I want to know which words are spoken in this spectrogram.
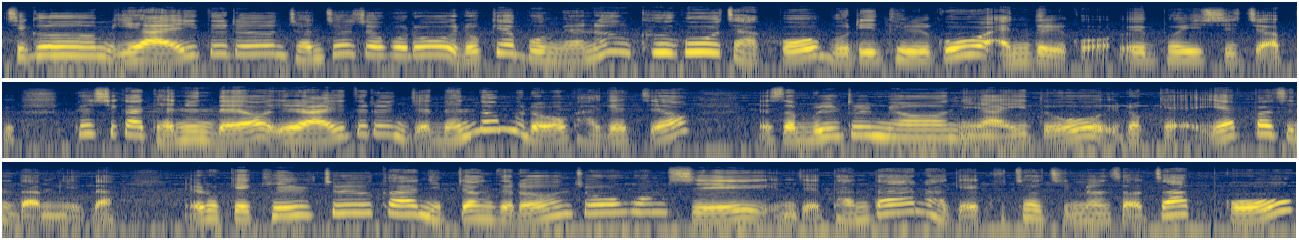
지금 이 아이들은 전체적으로 이렇게 보면은 크고 작고 물이 들고 안 들고 왜 보이시죠? 표시가 되는데요. 이 아이들은 이제 랜덤으로 가겠죠. 그래서 물 들면 이 아이도 이렇게 예뻐진답니다. 이렇게 길쭉한 입장들은 조금씩 이제 단단하게 굳혀지면서 짧고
